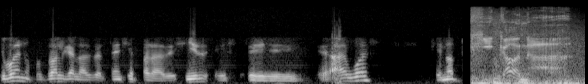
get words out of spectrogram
y bueno, pues valga la advertencia para decir, este, aguas, que no... Mexicana.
